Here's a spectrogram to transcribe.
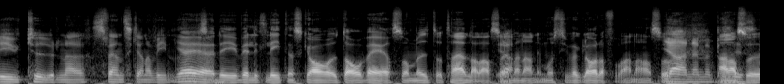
det är ju kul när svenskarna vinner. Ja, ja, liksom. det är ju väldigt liten skara utav er som är ute och tävlar där. Så Ja. jag menar, ni måste ju vara glada för varandra. Annars så, Ja, nej, men annars precis. så Så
